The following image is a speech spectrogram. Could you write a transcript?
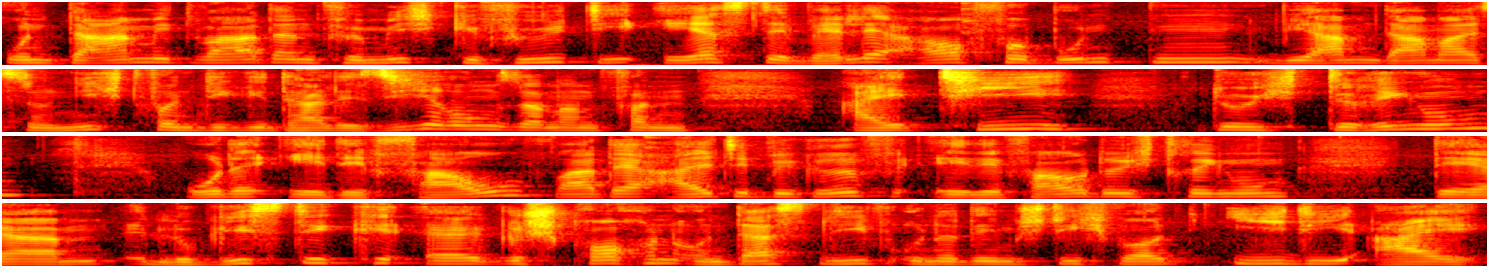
und damit war dann für mich gefühlt die erste Welle auch verbunden. Wir haben damals noch nicht von Digitalisierung, sondern von IT-Durchdringung oder EDV war der alte Begriff, EDV-Durchdringung der Logistik äh, gesprochen und das lief unter dem Stichwort EDI,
